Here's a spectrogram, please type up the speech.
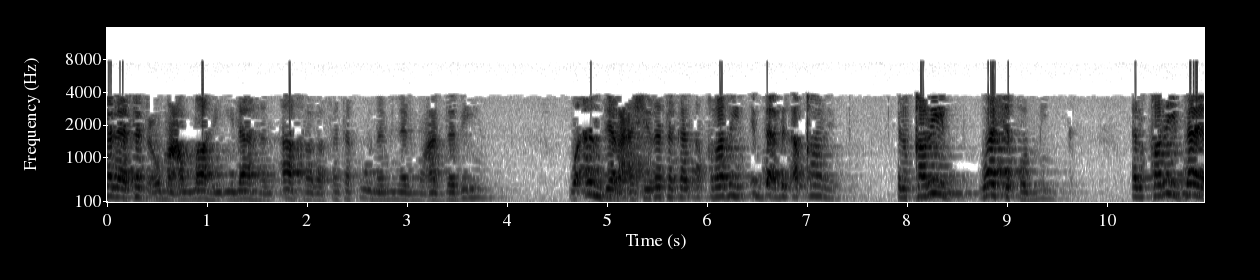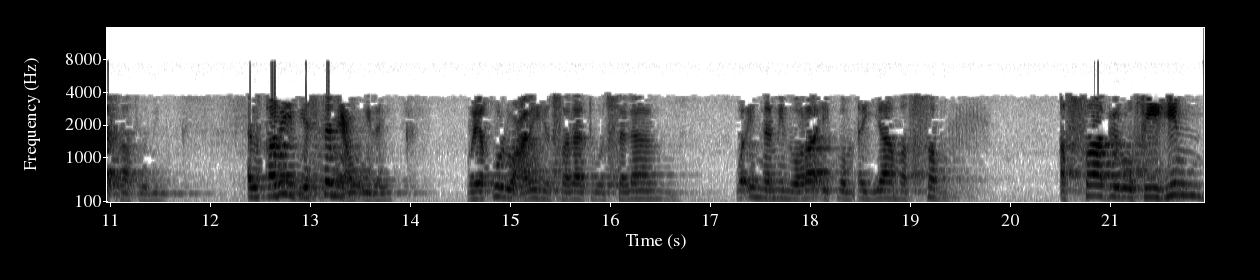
فلا تدع مع الله إلها آخر فتكون من المعذبين وأنذر عشيرتك الأقربين. ابدأ بالأقارب. القريب واثق منك. القريب لا يخاف منك. القريب يستمع إليك. ويقول عليه الصلاة والسلام وإن من ورائكم أيام الصبر الصابر فيهن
